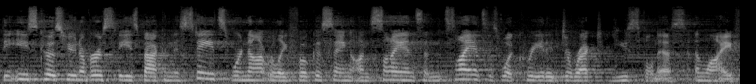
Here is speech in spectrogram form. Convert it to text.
the East Coast universities back in the States were not really focusing on science, and science is what created direct usefulness in life.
